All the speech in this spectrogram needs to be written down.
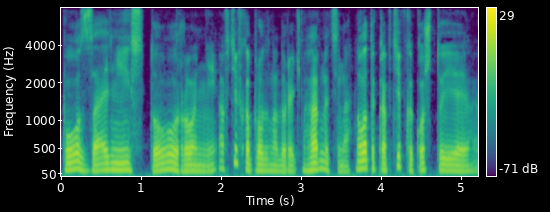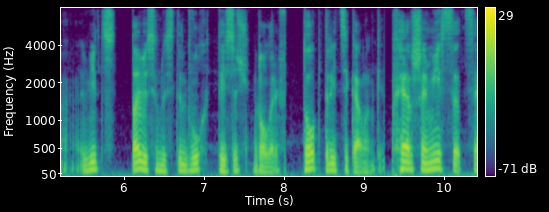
по задній стороні. Автівка продана, до речі, гарна ціна. Нова така автівка коштує від 182 тисяч доларів. Топ-3 цікавинки. Перше місце це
